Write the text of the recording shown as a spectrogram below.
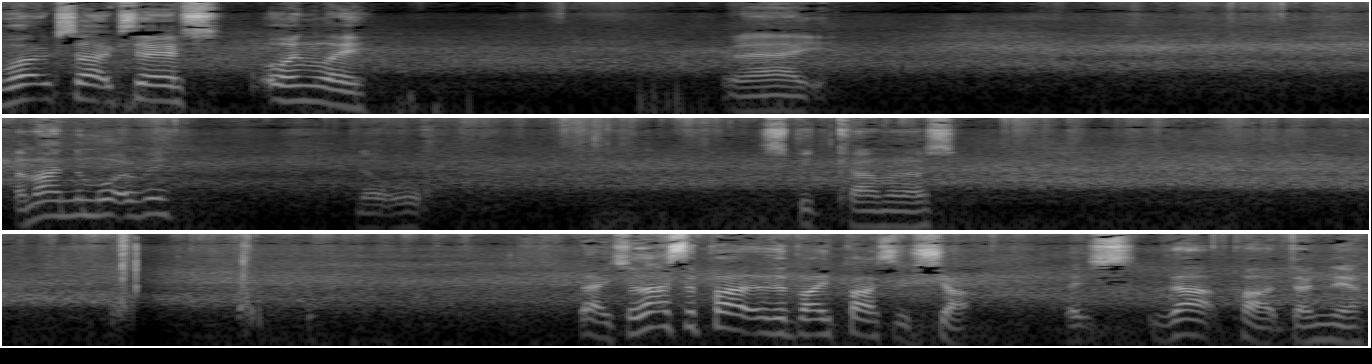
Works access only. Right. Am I on the motorway? No. Speed cameras. Right, so that's the part of the bypass that's shut. It's that part down there.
